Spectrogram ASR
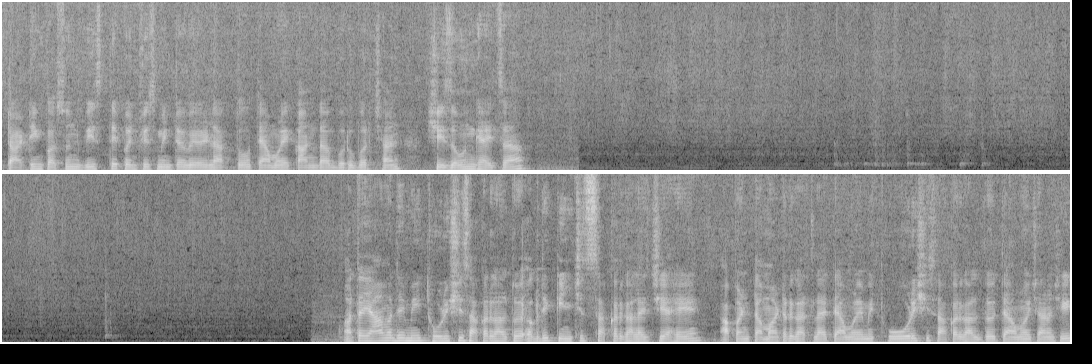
स्टार्टिंगपासून वीस ते पंचवीस मिनटं वेळ लागतो. त्यामुळे कांदा बरोबर छान शिजवून घ्यायचा. आता यामध्ये मी थोडीशी साखर घालतो आहे अगदी किंचित साखर घालायची आहे. आपण टमाटर घातला आहे त्यामुळे मी थोडीशी साखर घालतो आहे त्यामुळे छान अशी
